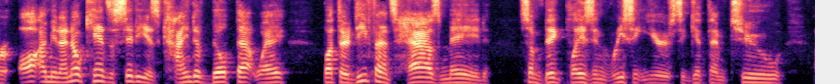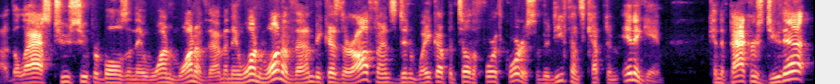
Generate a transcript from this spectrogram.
for all. I mean, I know Kansas City is kind of built that way, but their defense has made some big plays in recent years to get them to uh, the last two Super Bowls, and they won one of them. And they won one of them because their offense didn't wake up until the fourth quarter, so their defense kept them in a game. Can the Packers do that?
